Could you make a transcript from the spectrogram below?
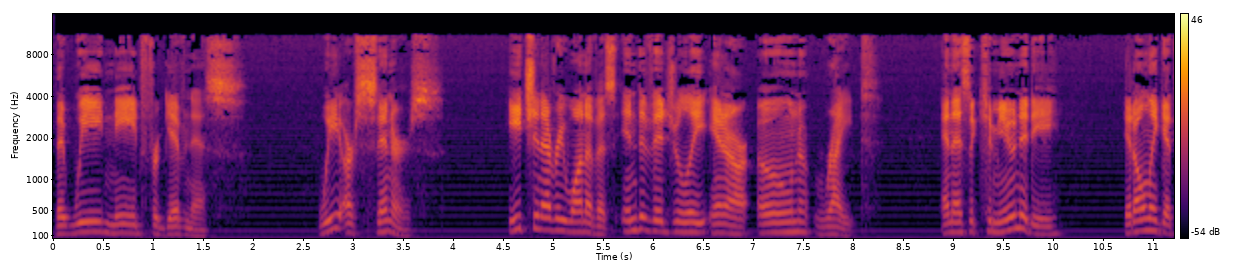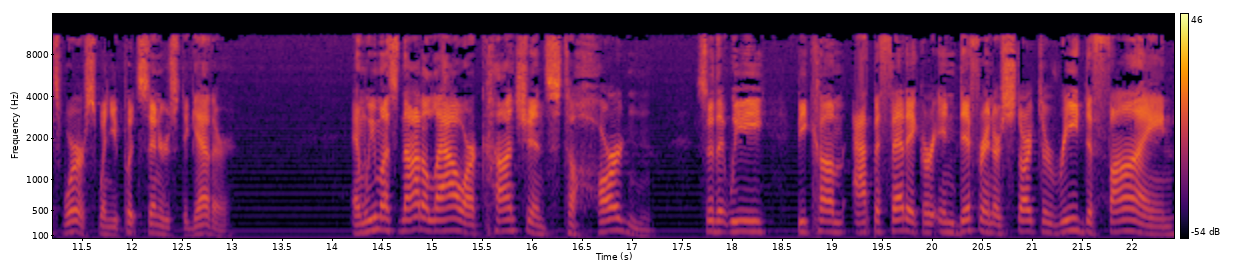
that we need forgiveness. We are sinners, each and every one of us individually in our own right. And as a community, it only gets worse when you put sinners together. And we must not allow our conscience to harden so that we become apathetic or indifferent or start to redefine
